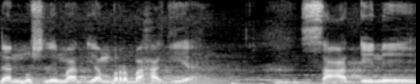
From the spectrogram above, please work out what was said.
dan muslimat yang berbahagia saat ini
